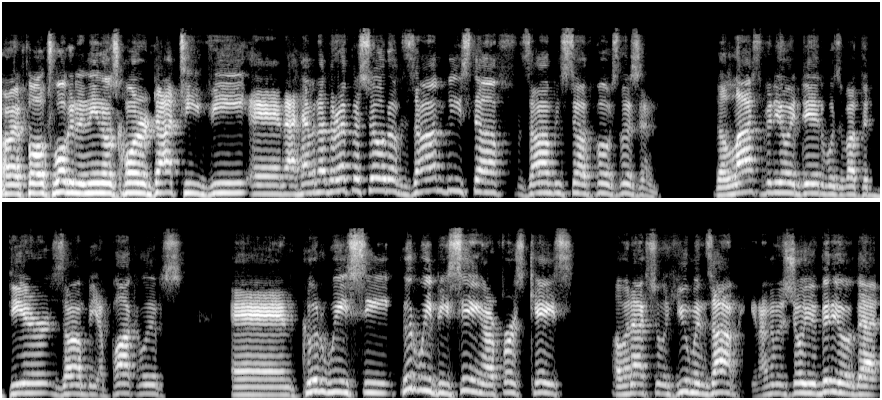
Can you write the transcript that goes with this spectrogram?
All right, folks, welcome to Nino's Corner.tv. And I have another episode of zombie stuff. Zombie stuff, folks. Listen, the last video I did was about the deer zombie apocalypse. And could we see, could we be seeing our first case of an actual human zombie? And I'm going to show you a video of that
